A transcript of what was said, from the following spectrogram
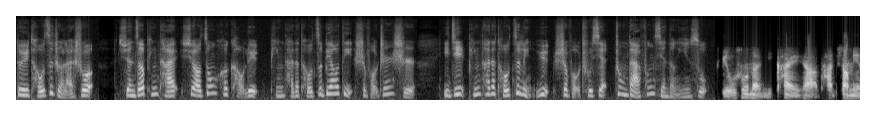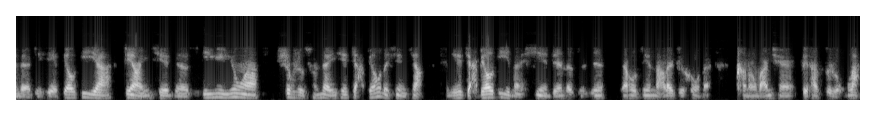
对于投资者来说，选择平台需要综合考虑平台的投资标的是否真实。以及平台的投资领域是否出现重大风险等因素。比如说呢，你看一下它上面的这些标的呀，这样一些的资金运用啊，是不是存在一些假标的现象？一些假标的呢，吸引别人的资金，然后资金拿来之后呢，可能完全被它自融了，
